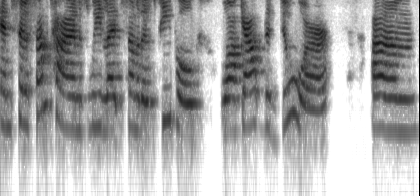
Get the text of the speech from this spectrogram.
and so sometimes we let some of those people walk out the door um,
